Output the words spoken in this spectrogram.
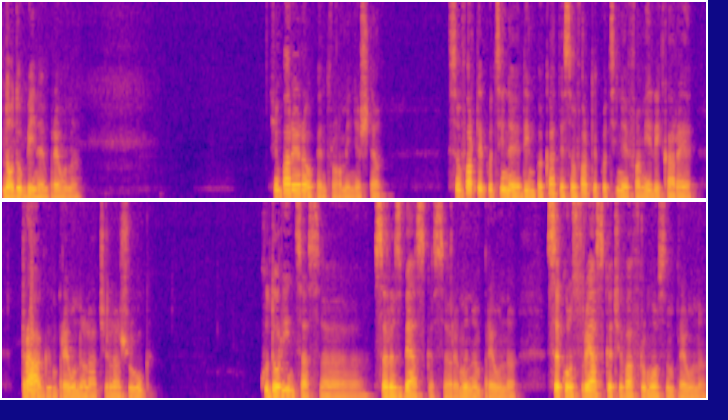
nu o duc bine împreună. Și îmi pare rău pentru oamenii ăștia. Sunt foarte puține, din păcate, sunt foarte puține familii care trag împreună la același jug cu dorința să, să răzbească, să rămână împreună, să construiască ceva frumos împreună.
